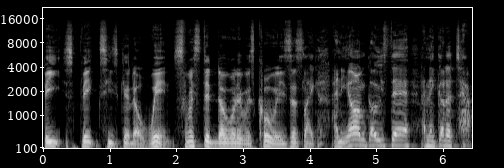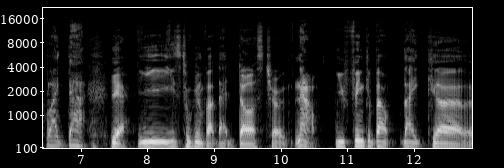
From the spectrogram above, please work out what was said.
Beatz thinks he's gonna win. Swizz didn't know what it was called. He's just like, and the arm goes there, and they gotta tap like that. Yeah, he's talking about that D'Arce choke. Now, you think about like uh,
